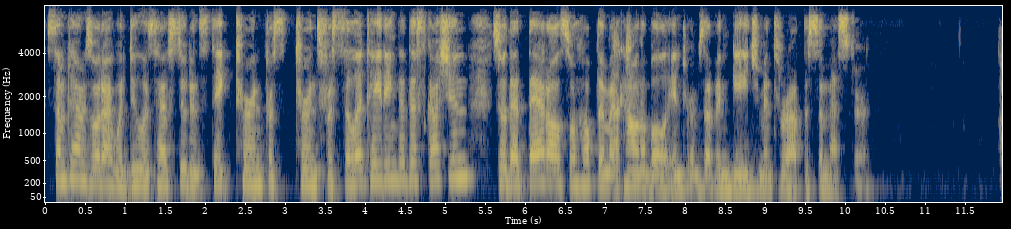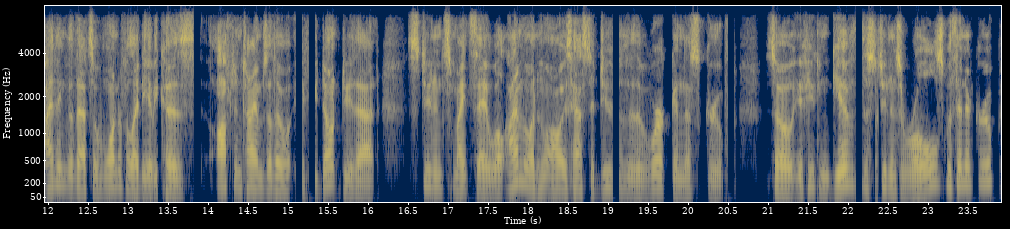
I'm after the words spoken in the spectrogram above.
Sometimes what I would do is have students take turn for, turns facilitating the discussion so that that also helped them Excellent. accountable in terms of engagement throughout the semester. I think that that's a wonderful idea because oftentimes, other if you don't do that, students might say, "Well, I'm the one who always has to do the work in this group." So if you can give the students roles within a group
